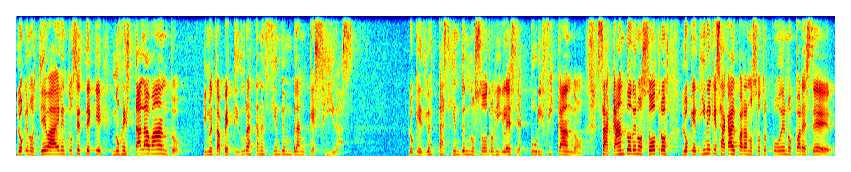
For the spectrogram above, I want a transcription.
lo que nos lleva a Él entonces de que nos está lavando y nuestras vestiduras están siendo emblanquecidas. Lo que Dios está haciendo en nosotros, iglesia, es purificándonos, sacando de nosotros lo que tiene que sacar para nosotros podernos parecer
